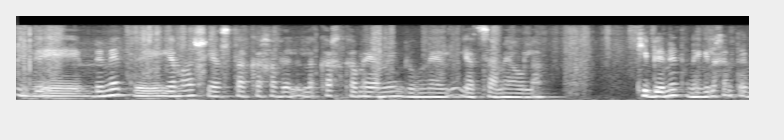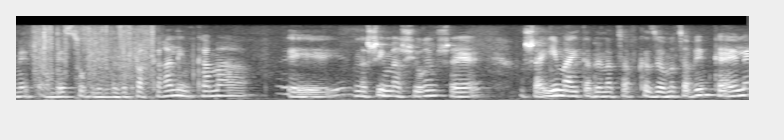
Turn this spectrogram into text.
ובאמת, היא אמרה שהיא עשתה ככה ולקח כמה ימים והוא יצא מהעולם. כי באמת, אני אגיד לכם את האמת, הרבה סובלים, וזה כבר קרה לי עם כמה אה, נשים מהשיעורים, ש... שהאימא הייתה במצב כזה, או מצבים כאלה,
